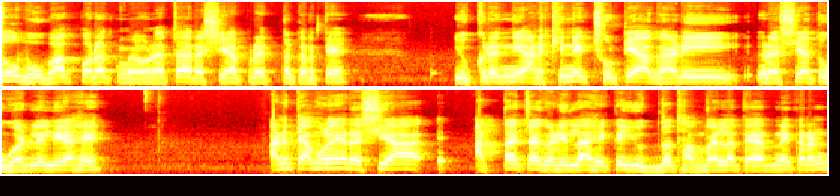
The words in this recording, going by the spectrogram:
तो भूभाग परत मिळवण्याचा रशिया प्रयत्न करते. युक्रेननी आणखीन एक छोटी आघाडी रशियात उघडलेली आहे. आणि त्यामुळे रशिया आत्ताच्या घडीला हे काही युद्ध थांबवायला तयार नाही कारण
